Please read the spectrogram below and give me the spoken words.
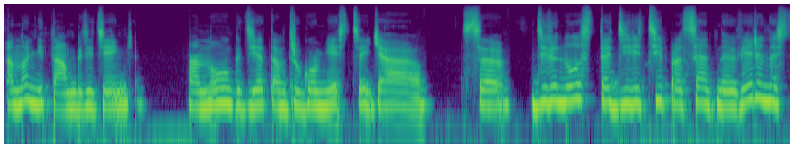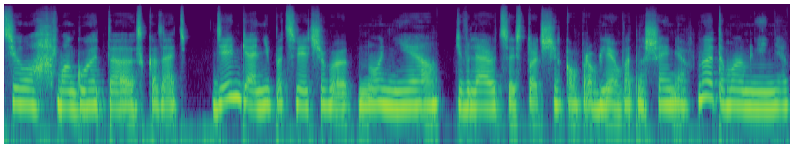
Оно не там, где деньги. Оно где-то в другом месте. Я с 99% уверенностью могу это сказать. Деньги, они подсвечивают, но не являются источником проблем в отношениях. Но это мое мнение.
